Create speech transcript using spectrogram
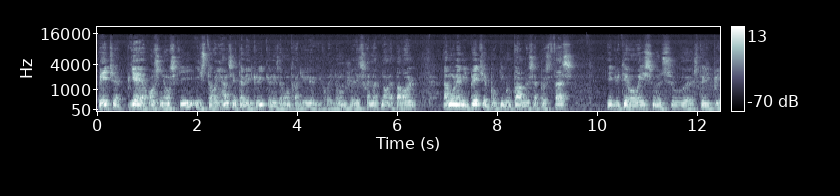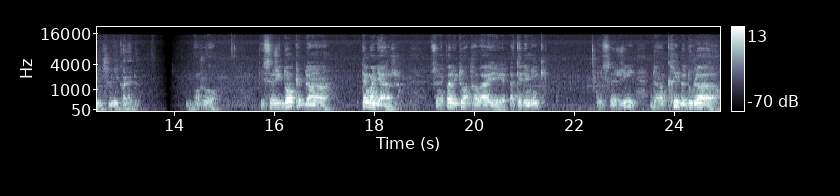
Pierre Rosinowski, historien. C'est avec lui que nous avons traduit le livre. Et donc je laisserai maintenant la parole à mon ami Pétia pour qu'il vous parle de sa postface et du terrorisme sous Stolypine, sous Nicolas II. Bonjour. Il s'agit donc d'un témoignage ce n'est pas du tout un travail académique, il s'agit d'un cri de douleur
